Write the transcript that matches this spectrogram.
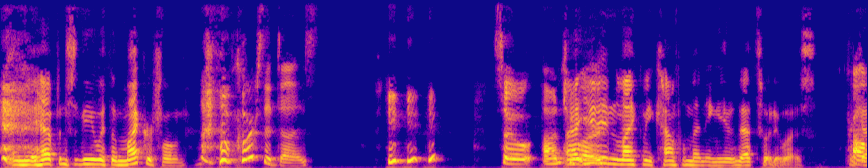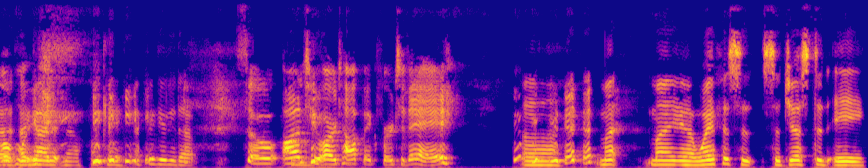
And it happens to be with a microphone. of course it does. so, onto Uh, our... you didn't like me complimenting you. That's what it was. I got Probably. I got it, now. Okay, I figured it out. So, onto our topic for today. Uh, my my uh, wife has su- suggested a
